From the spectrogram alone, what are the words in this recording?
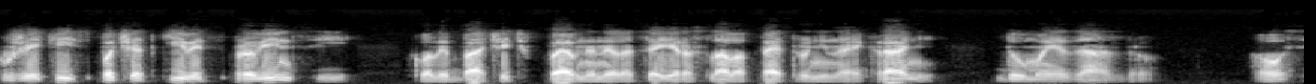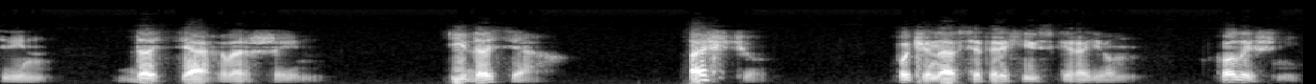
Уже якийсь початківець провінції, коли бачить впевнене лице Ярослава Петруні на екрані, думає заздро. Ось він досяг вершин. І досяг. А що? Починався Терехівський район. Колишній.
